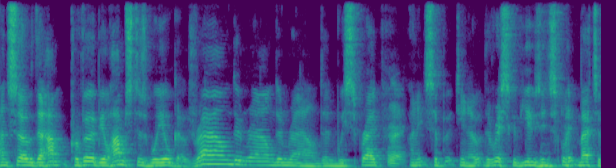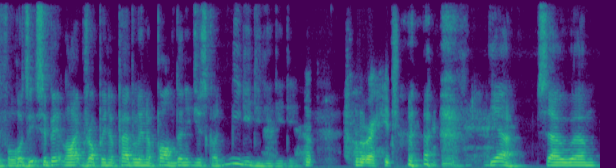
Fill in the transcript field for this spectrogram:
And so the ham- proverbial hamster's wheel goes round and round and round, and we spread. Right. And it's a bit, you know, the risk of using split metaphors, it's a bit like dropping a pebble in a pond, and it just goes. right yeah. So um,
